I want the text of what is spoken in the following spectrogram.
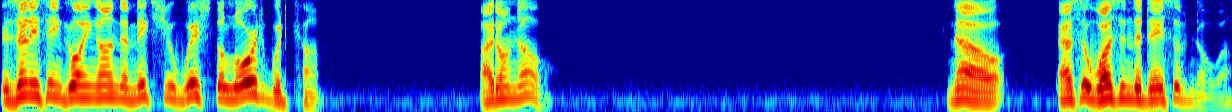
Is anything going on that makes you wish the Lord would come? I don't know. Now, as it was in the days of Noah,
